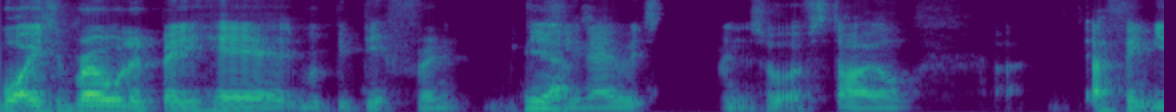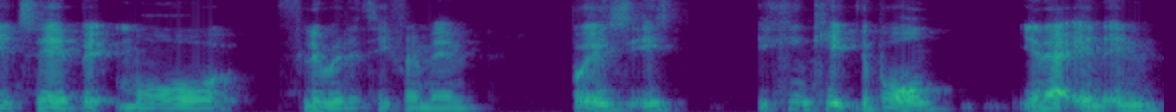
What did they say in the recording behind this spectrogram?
What his role would be here would be different. Because, yeah. You know, it's a different sort of style. I think you'd see a bit more fluidity from him, but he's, he's he can keep the ball. You know, in in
